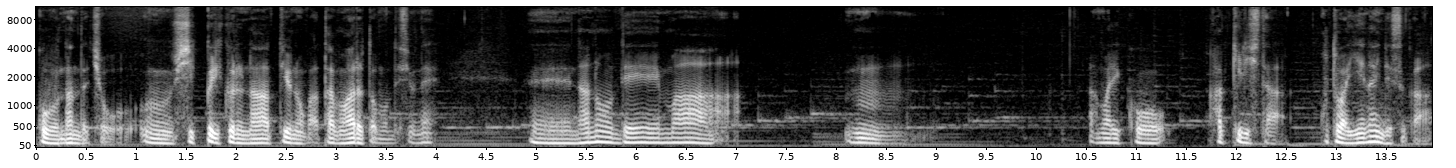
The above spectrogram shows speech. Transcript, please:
こうなんでしょう、うん、しっくりくるなっていうのが多分あると思うんですよね。えー、なのでまあうん。あまりこうはっきりしたことは言えないんですが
